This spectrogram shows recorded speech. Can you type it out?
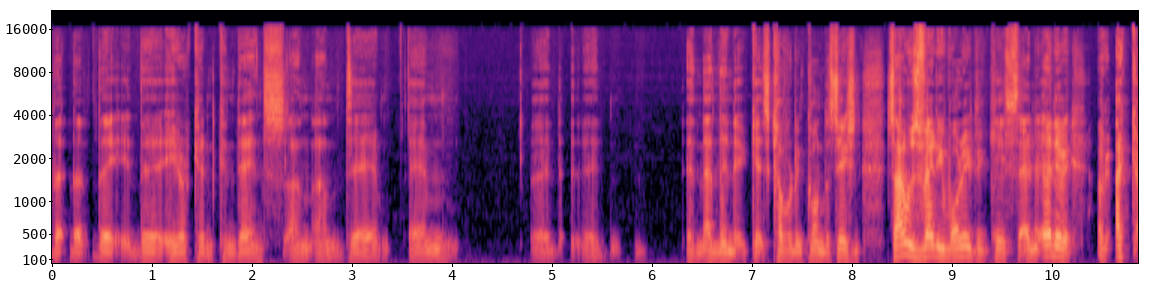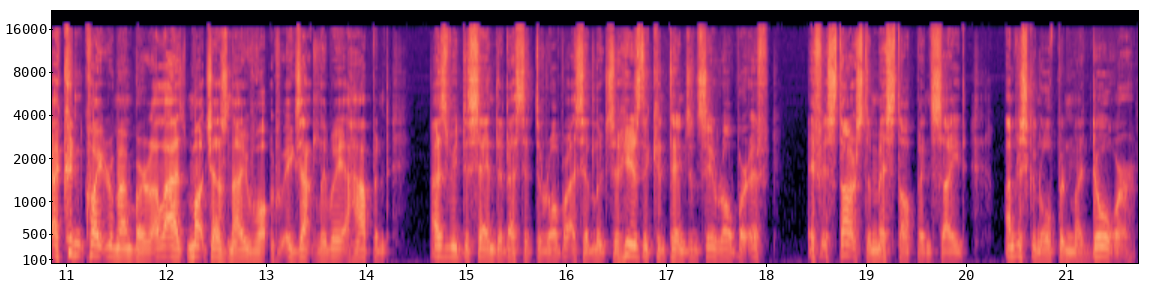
that, that the the air can condense and and uh, um, uh, uh, and, and then it gets covered in condensation. So I was very worried in case. And Anyway, I, I couldn't quite remember as much as now what exactly way it happened. As we descended, I said to Robert, I said, "Look, so here's the contingency, Robert. If if it starts to mist up inside, I'm just going to open my door.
